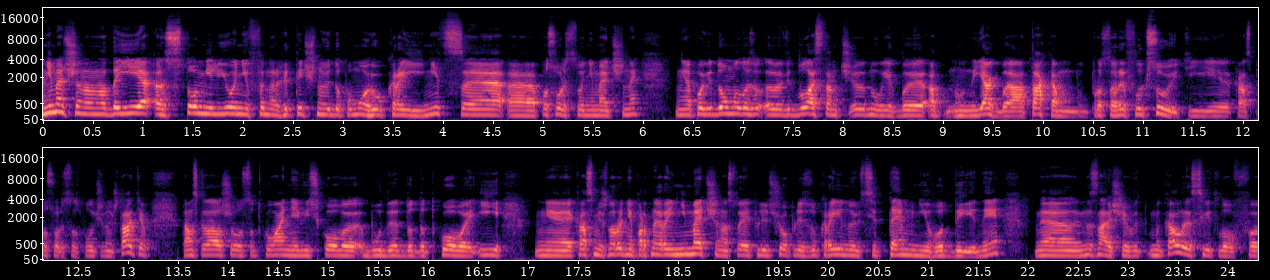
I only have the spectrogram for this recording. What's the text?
Німеччина надає е, 100 мільйонів енергетичної допомоги Україні. Це е, посольство Німеччини е, повідомило. е, Відбулася там ну, якби ну не якби а атака просто рефлексують. І якраз посольство Сполучених Штатів там сказало, що устаткування військове буде додаткове. І е, якраз міжнародні партнери Німеччина стоять пліч опліч з Україною в ці темні години. Е, Не знаю, чи вмикали світло в, е,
